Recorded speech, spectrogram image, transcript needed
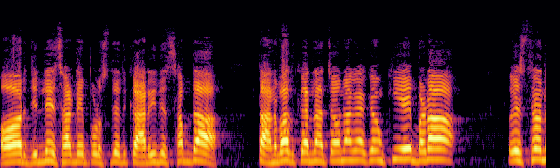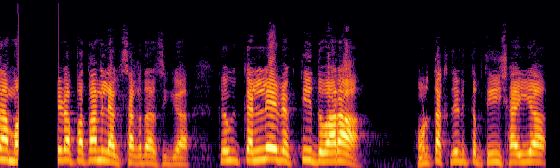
ਔਰ ਜਿੰਨੇ ਸਾਡੇ ਪੁਲਿਸ ਦੇ ਅਧਿਕਾਰੀ ਨੇ, ਸਭ ਦਾ ਧੰਨਵਾਦ ਕਰਨਾ ਚਾਹੁੰਦਾਗਾ ਕਿਉਂਕਿ ਇਹ ਬੜਾ ਇਸ ਤਰ੍ਹਾਂ ਦਾ ਜਿਹੜਾ ਪਤਾ ਨਹੀਂ ਲੱਗ ਸਕਦਾ ਸੀਗਾ। ਕਿਉਂਕਿ ਇਕੱਲੇ ਵਿਅਕਤੀ ਦੁਆਰਾ ਹੁਣ ਤੱਕ ਜਿਹੜੀ ਤਫਤੀਸ਼ ਆਈ ਆ,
